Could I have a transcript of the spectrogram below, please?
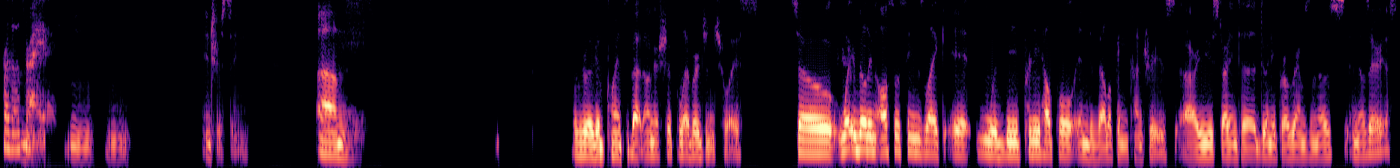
for those mm-hmm. rights. Mm-hmm. Mm-hmm. Interesting. Um, those really good points about ownership, leverage, and choice. So, what you're building also seems like it would be pretty helpful in developing countries. Are you starting to do any programs in those in those areas?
